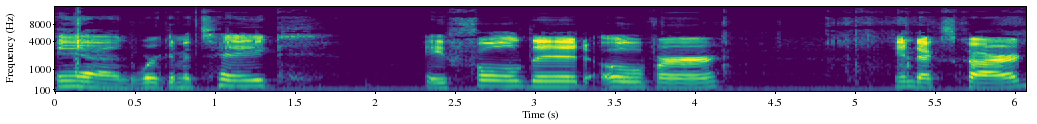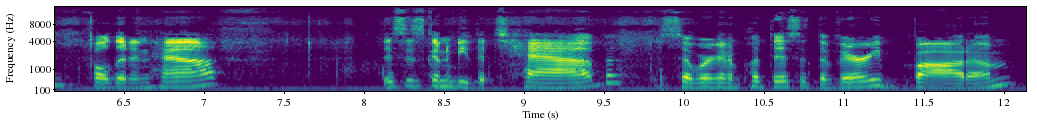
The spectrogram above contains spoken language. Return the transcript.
And we're going to take a folded over index card, fold it in half, this is going to be the tab. So we're going to put this at the very bottom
